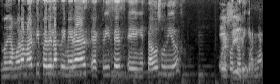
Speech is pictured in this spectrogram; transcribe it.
Doña Mona Martí fue de las primeras actrices en Estados Unidos, eh, pues puertorriqueñas.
